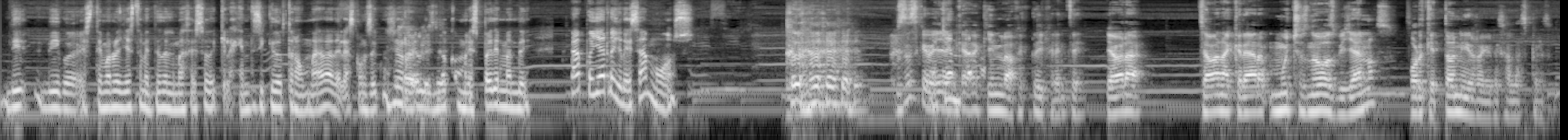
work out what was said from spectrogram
di- digo, este morro ya está metiéndole más a eso de que la gente sí quedó traumada de las consecuencias Sí, reales, sí. no como en Spider-Man de, ah, pues ya regresamos. Pues es que anda. cada quien lo afecta diferente. Y ahora se van a crear muchos nuevos villanos porque Tony regresó a las personas.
